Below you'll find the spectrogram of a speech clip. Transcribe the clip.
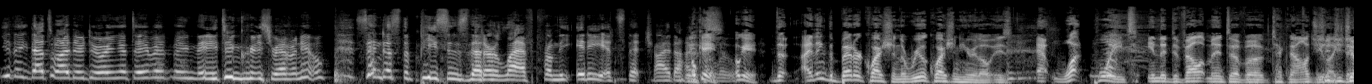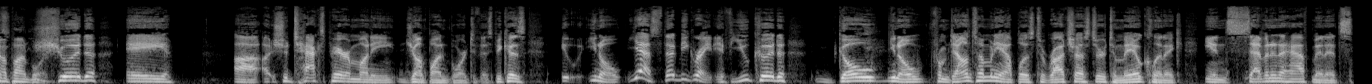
You think that's why they're doing it, David? They, they need to increase revenue. Send us the pieces that are left from the idiots that try the Okay, Hyperloop. okay. The, I think the better question, the real question here, though, is at what point in the development of a technology Should like you this jump on board? should a uh, should taxpayer money jump on board to this? Because it- you know, yes, that'd be great if you could go, you know, from downtown Minneapolis to Rochester to Mayo Clinic in seven and a half minutes.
